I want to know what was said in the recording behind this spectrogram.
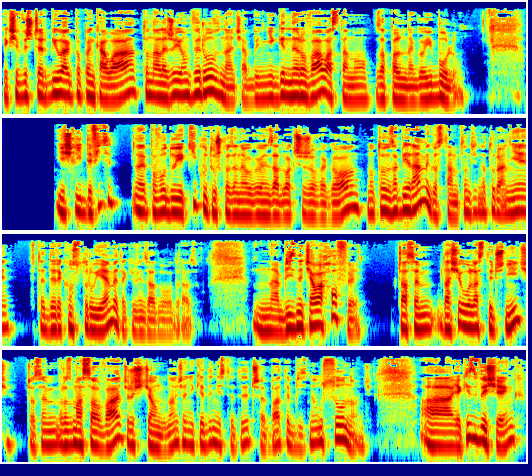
Jak się wyszczerbiła i popękała, to należy ją wyrównać, aby nie generowała stanu zapalnego i bólu. Jeśli deficyt e, powoduje kikut uszkodzonego węzadła krzyżowego, no to zabieramy go stamtąd i naturalnie wtedy rekonstruujemy takie węzadło od razu. Na blizny ciała Hofy Czasem da się uelastycznić, czasem rozmasować, rozciągnąć, a niekiedy niestety trzeba te blizny usunąć. A jak jest wysięg,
